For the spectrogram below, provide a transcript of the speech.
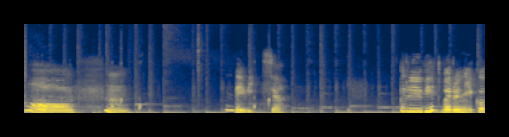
О, хм. Дивіться. Привіт, Вероніко.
